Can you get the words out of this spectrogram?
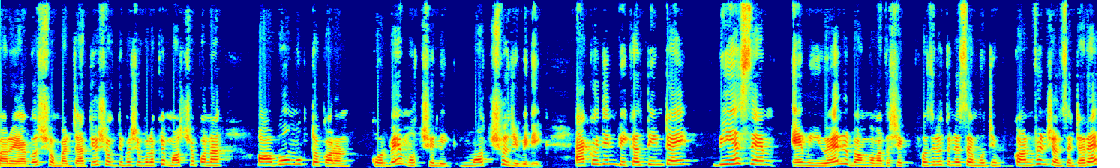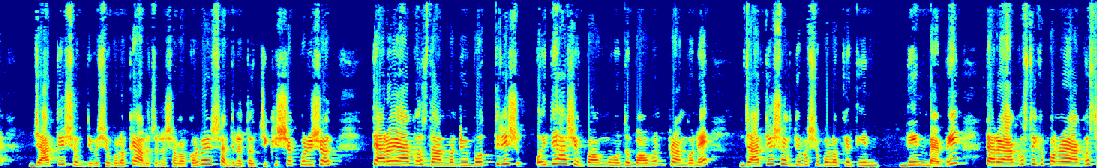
বারোই আগস্ট সোমবার জাতীয় শোক দিবস উপলক্ষে মৎস্যপনা অবমুক্তকরণ করবে মৎস্য লীগ মৎস্যজীবী লীগ। একই দিন বিকাল তিনটায় বিএসএম এমইউ এর বঙ্গমাতা শেখ ফজিলতুন্নেসা মুজিব কনভেনশন সেন্টারে জাতীয় শোক দিবস উপলক্ষে আলোচনা সভা করবে স্বাধীনতা চিকিৎসক পরিষদ। তেরোই আগস্ট ধানমন্ডির বত্রিশ ঐতিহাসিক বঙ্গবন্ধু ভবন প্রাঙ্গণে জাতীয় শোক দিবস উপলক্ষে তিন দিনব্যাপী তেরোই আগস্ট থেকে পনেরোই আগস্ট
